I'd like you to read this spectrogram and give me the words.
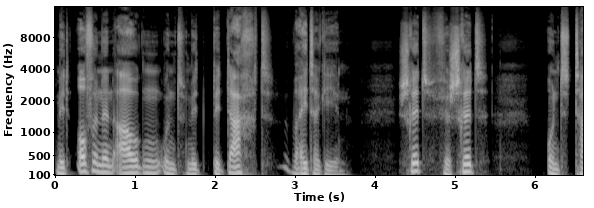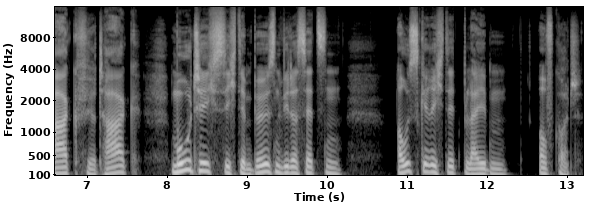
mit offenen Augen und mit Bedacht weitergehen. Schritt für Schritt und Tag für Tag, mutig sich dem Bösen widersetzen, ausgerichtet bleiben auf Gott.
